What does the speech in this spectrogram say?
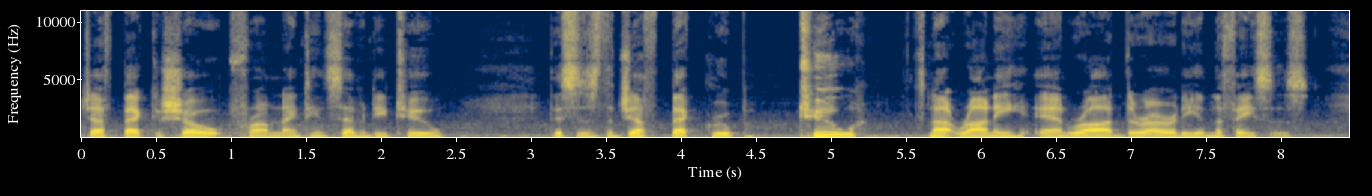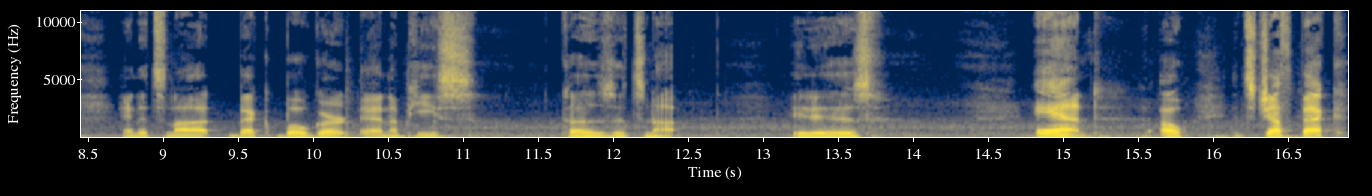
Jeff Beck show from 1972. This is the Jeff Beck Group 2. It's not Ronnie and Rod, they're already in the faces. And it's not Beck, Bogert, and Appice, because it's not. It is. And Oh, it's Jeff Beck,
